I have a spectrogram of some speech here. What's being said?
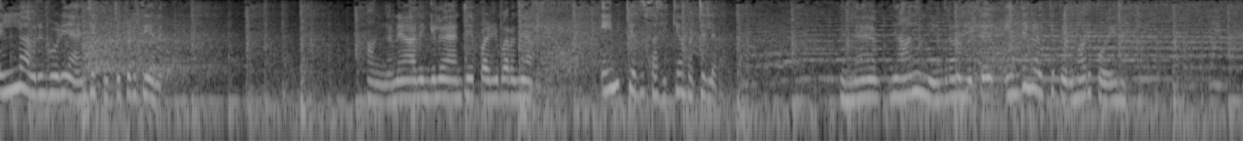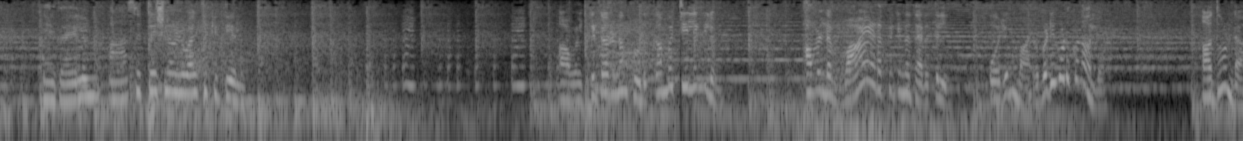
എല്ലാവരും കൂടി ആന്റിയെ കുറ്റപ്പെടുത്തിയത് അങ്ങനെ ആരെങ്കിലും ആന്റിയെ പഴി പറഞ്ഞ എനിക്കത് സഹിക്കാൻ പറ്റില്ല. പിന്നെ ഞാൻ നിയന്ത്രണം വിട്ട് എന്തെങ്കിലുമൊക്കെ പെരുമാറിപ്പോയേനെ ഏതായാലും ആ സിറ്റുവേഷൻ ഒഴിവാക്കി കിട്ടിയല്ലോ. അവൾക്കിട്ടൊരെണ്ണം കൊടുക്കാൻ പറ്റിയില്ലെങ്കിലും അവളുടെ വായടപ്പിക്കുന്ന തരത്തിൽ ഒരു മറുപടി കൊടുക്കണമല്ലോ. അതുകൊണ്ടാ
